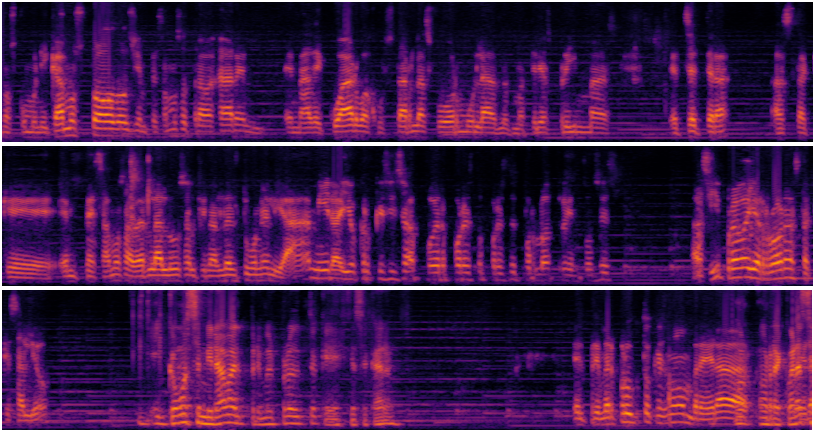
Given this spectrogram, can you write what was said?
nos comunicamos todos y empezamos a trabajar en, en adecuar o ajustar las fórmulas, las materias primas, etcétera, hasta que empezamos a ver la luz al final del túnel y, ah, mira, yo creo que sí se va a poder por esto, por esto y por lo otro. Y entonces así, prueba y error hasta que salió. ¿Y cómo se miraba el primer producto que, sacaron? El primer producto que es nombre era... ¿O, recuerdas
